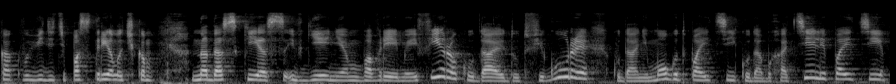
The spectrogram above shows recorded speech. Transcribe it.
как вы видите по стрелочкам на доске с Евгением во время эфира, куда идут фигуры, куда они могут пойти, куда бы хотели пойти.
